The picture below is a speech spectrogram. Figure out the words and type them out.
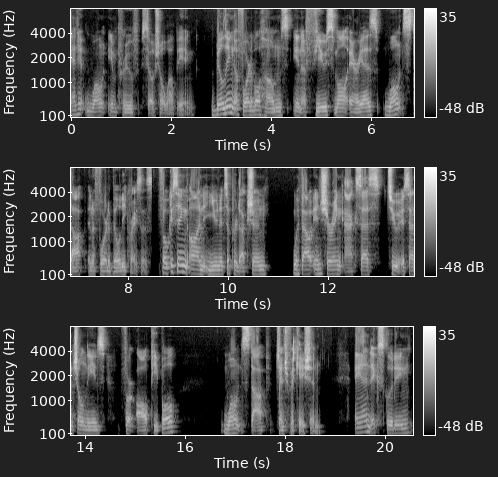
and it won't improve social well being. Building affordable homes in a few small areas won't stop an affordability crisis. Focusing on units of production without ensuring access to essential needs for all people won't stop gentrification. And excluding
